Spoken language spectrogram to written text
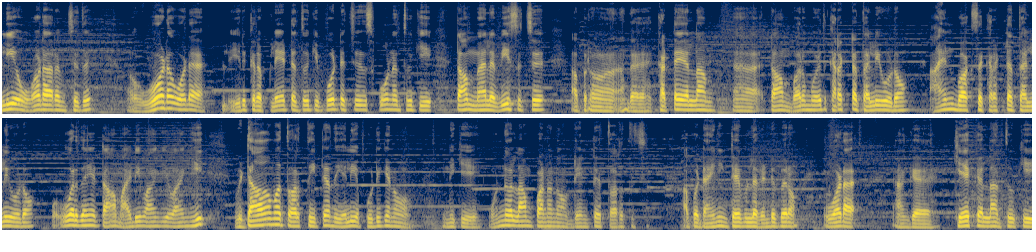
எலியை ஓட ஆரம்பிச்சது. ஓட ஓட இருக்கிற பிளேட்டை தூக்கி போட்டுச்சு ஸ்பூனை தூக்கி டாம் மேலே வீசுச்சு. அப்புறம் அந்த கட்டையெல்லாம் டாம் வரும்பொழுது கரெக்டாக தள்ளி விடும். அயன் பாக்ஸை கரெக்டாக தள்ளி விடும். ஒவ்வொருத்தையும் டாம் அடி வாங்கி வாங்கி விடாமல் துரத்திட்டு அந்த எலியை பிடிக்கணும். இன்றைக்கி ஒன்றும் இல்லாமல் பண்ணணும் அப்படின்ட்டு துரத்துச்சு. அப்போ டைனிங் டேபிளில் ரெண்டு பேரும் ஓட அங்கே கேக்கெல்லாம் தூக்கி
